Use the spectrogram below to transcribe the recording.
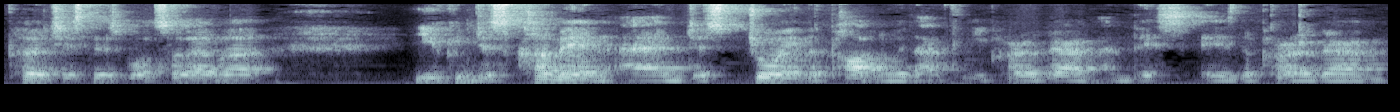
purchase this whatsoever. You can just come in and just join the partner with Anthony program. And this is the program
